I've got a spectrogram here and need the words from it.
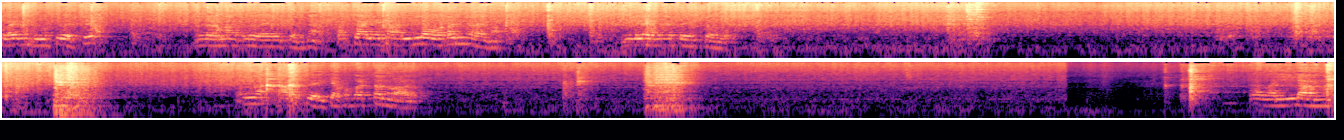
ഫ്ലെയിം കൂട്ടി വെച്ച് നല്ലോണം ഇത് വേവിച്ചെടുക്കാം. തക്കാളിയൊക്കെ നല്ല ഉടഞ്ഞ് വേണം. എങ്കിലേ അങ്ങനെ തേച്ചുള്ളൂ ഒന്ന് അടച്ച് വയ്ക്കാം അപ്പൊ പെട്ടെന്ന് വാടും. നല്ലവണ്ണം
